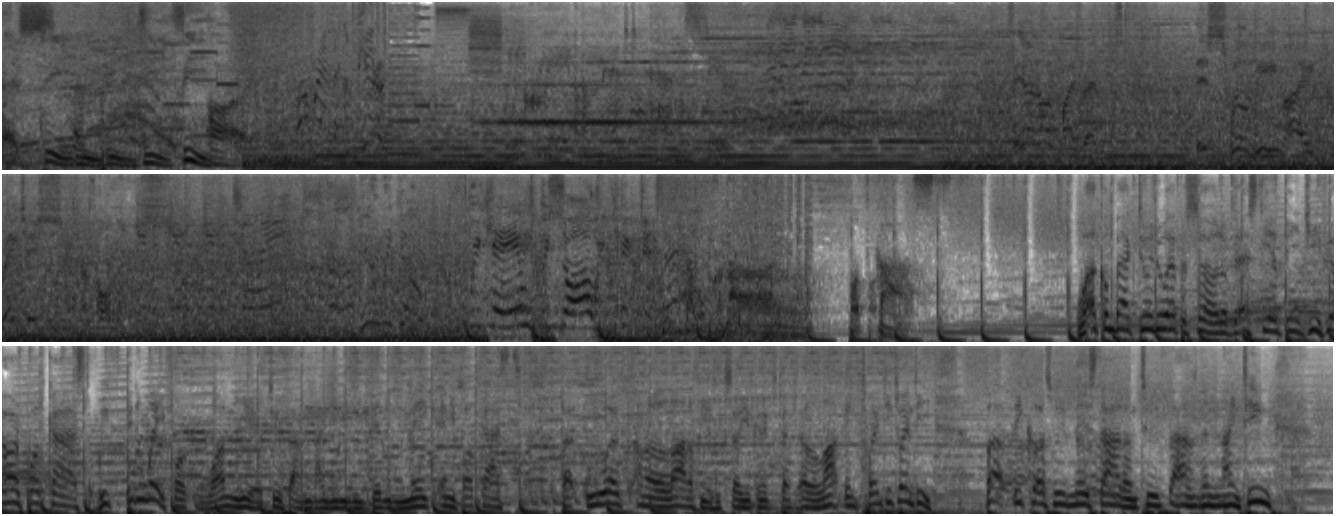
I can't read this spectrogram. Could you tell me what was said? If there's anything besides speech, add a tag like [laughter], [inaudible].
STMPGVR. Program the computer. We create a mental atmosphere. Fear not, my friends. This will be my greatest performance. Here we go. We came, we saw, we kicked it. Podcast. Welcome back to a new episode of the STMP GVR podcast. We've been away for one year, 2019. We didn't make any podcasts, but we worked on a lot of music, so you can expect a lot in 2020. But because we missed out on 2019,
